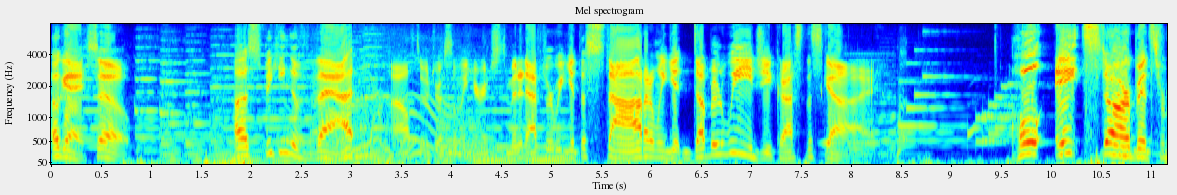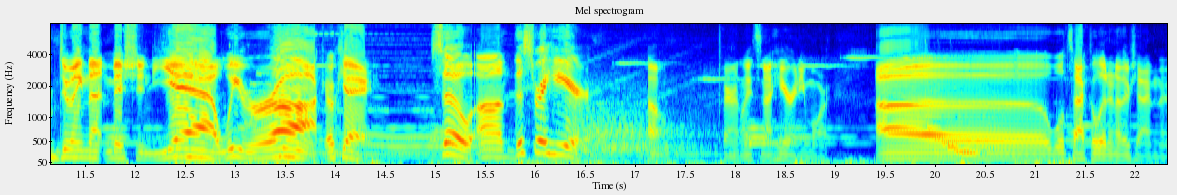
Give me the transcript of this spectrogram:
Okay, so. Uh, speaking of that, I'll have to address something here in just a minute after we get the star and we get double Luigi across the sky. A whole eight star bits from doing that mission. Yeah, we rock. Okay. So, um, this right here. Oh, apparently it's not here anymore. Uh, we'll tackle it another time then.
